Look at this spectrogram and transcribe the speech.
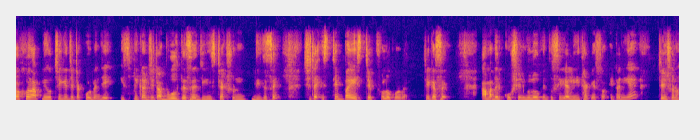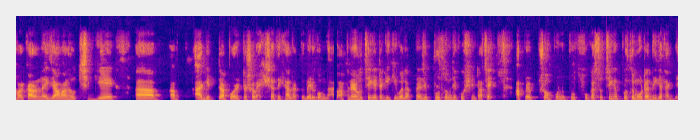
তখন আপনি হচ্ছে কি যেটা করবেন যে স্পিকার যেটা বলতেছে, যে ইনস্ট্রাকশন দিতেছে, সেটা স্টেপ বাই স্টেপ ফলো করবেন। ঠিক আছে? আমাদের কোশ্চেনগুলোও কিন্তু সিরিয়ালি থাকে। সো এটা নিয়ে টেনশন হওয়ার কারণ নাই যে আমার হচ্ছে গিয়ে আগেরটা, পরেরটা সব একসাথে খেয়াল রাখতে হবে। এরকম না। আপনার হচ্ছে এটাকে কি বলে? আপনার যে প্রথম যে কোশ্চেনটা আছে, আপনার সম্পূর্ণ ফোকাস হচ্ছে গিয়ে প্রথমে ওটার দিকে থাকবে।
